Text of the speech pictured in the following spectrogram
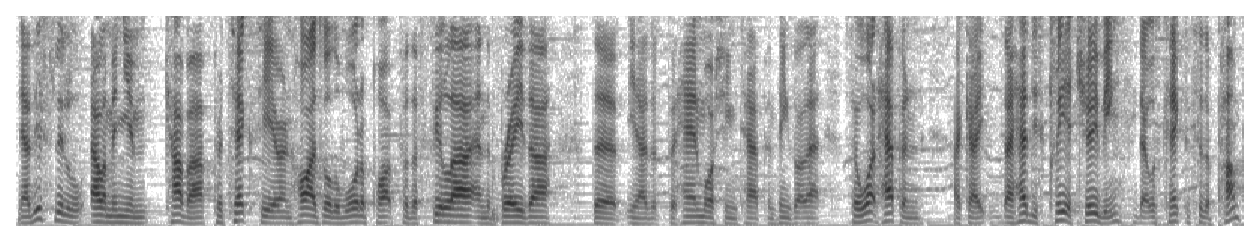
Now this little aluminium cover protects here and hides all the water pipe for the filler and the breather, the, you know, the, the hand washing tap and things like that. So what happened, okay, they had this clear tubing that was connected to the pump,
